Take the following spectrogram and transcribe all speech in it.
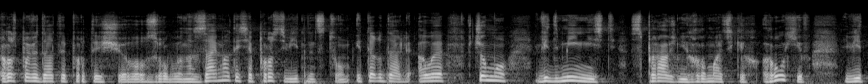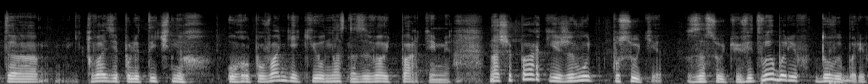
розповідати про те, що зроблено, займатися просвітництвом і так далі. Але в чому відмінність справжніх громадських рухів від е, квазіполітичних угрупувань, які у нас називають партіями? Наші партії живуть по суті, за суттю, від виборів до виборів.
